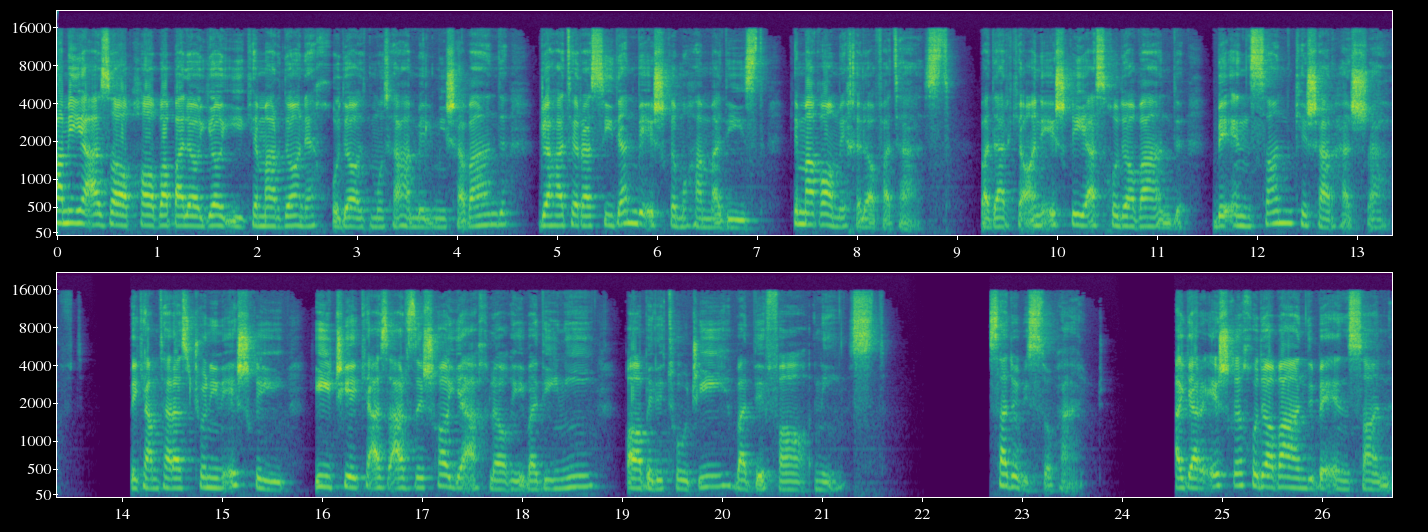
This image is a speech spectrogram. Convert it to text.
همه عذاب ها و بلایایی که مردان خدا متحمل می شوند جهت رسیدن به عشق محمدی است که مقام خلافت است و درک آن عشقی از خداوند به انسان که شرحش رفت. به کمتر از چنین عشقی هیچ یک از ارزش های اخلاقی و دینی قابل توجیه و دفاع نیست. 125 اگر عشق خداوند به انسان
